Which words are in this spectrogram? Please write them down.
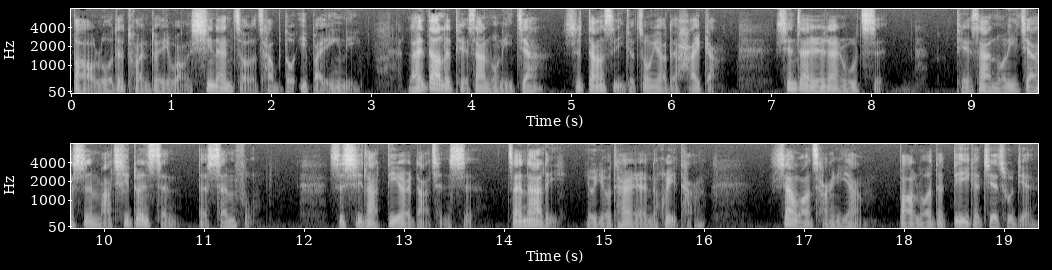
保罗的团队往西南走了差不多一百英里，来到了帖撒罗尼迦，是当时一个重要的海港，现在仍然如此。帖撒罗尼迦是马其顿省的省府，是希腊第二大城市。在那里有犹太人的会堂，像往常一样，保罗的第一个接触点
